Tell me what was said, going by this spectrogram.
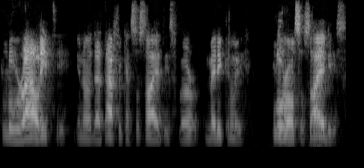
plurality you know that african societies were medically plural societies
